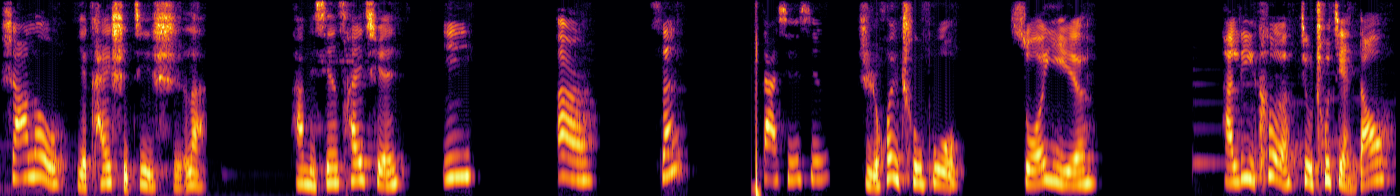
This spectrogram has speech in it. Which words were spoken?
沙漏也开始计时了。他们先猜拳，一、二。三，大猩猩只会出布，所以他立刻就出剪刀。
